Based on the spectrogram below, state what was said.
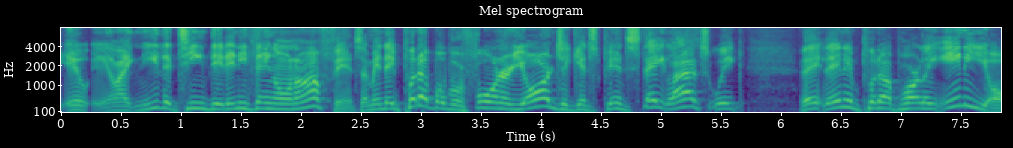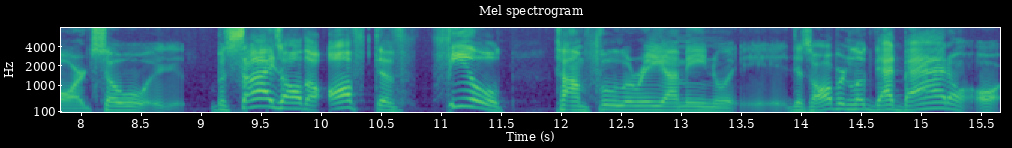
it, like neither team did anything on offense. I mean, they put up over 400 yards against Penn State last week. They, they didn't put up hardly any yards. So besides all the off the field tomfoolery, I mean, does Auburn look that bad or, or,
